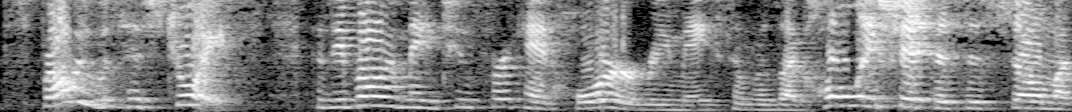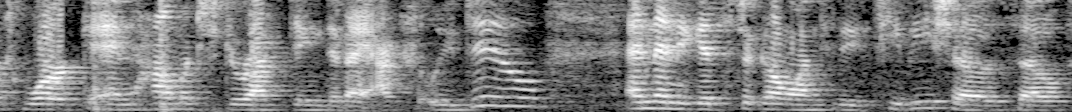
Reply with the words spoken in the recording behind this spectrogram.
this probably was his choice. Because he probably made two freaking horror remakes and was like, holy shit, this is so much work, and how much directing did I actually do? And then he gets to go onto these TV shows, so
